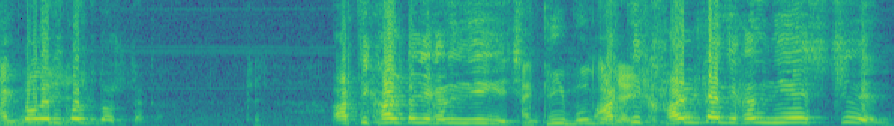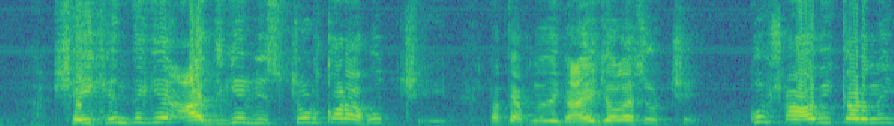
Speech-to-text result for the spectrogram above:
এক ডলার ইকুয়াল টু দশ টাকা। আর্থিক হালটা যেখানে নিয়ে গেছে হ্যাঁ, আর্থিক হালটা যেখানে নিয়ে এসেছিলেন সেইখান থেকে আজকে রিস্টোর করা হচ্ছে। তাতে আপনাদের গায়ে জলা চড়ছে খুব স্বাভাবিক কারণে।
